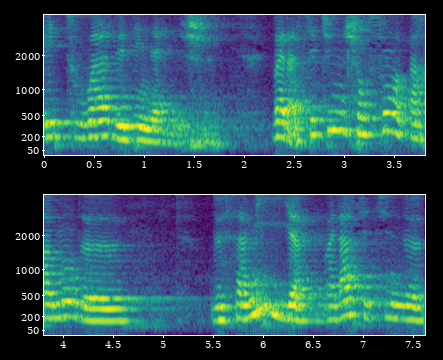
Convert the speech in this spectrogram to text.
Étoile des neiges. Voilà, c'est une chanson apparemment de, de famille. Voilà, c'est une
